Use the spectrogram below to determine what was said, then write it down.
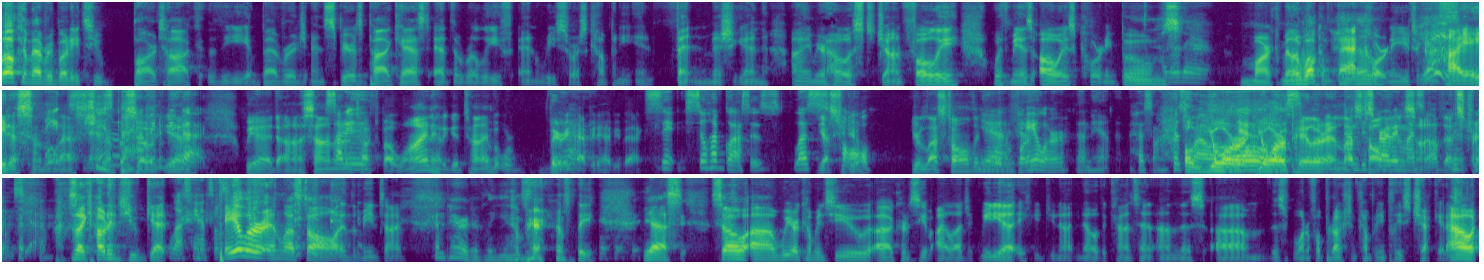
Welcome, everybody, to Bar Talk, the beverage and spirits podcast at the Relief and Resource Company in Fenton, Michigan. I am your host, Jon Foley. With me, as always, Courtney Booms. Hello there. Marc Miller. Welcome back, Hello. Courtney. You took Yes. a hiatus on the Thanks, last man. She's episode. happy to be yeah. back. We had uh, Sana Started- and talked about wine, had a good time, but we're very Yeah. happy to have you back. Still have glasses, less Yes, you do. Tall. You're less tall than you Yeah, were before? paler than Ha- Hassan. as Oh, well. you're Yeah. you're paler and less I'm less tall than describing Hassan. myself. That's true. yeah, It's like, how did you get less handsome. paler and less tall in the meantime? Comparatively, yes. comparatively. Yes. So uh, we are coming to you uh, courtesy of iLogic Media. If you do not know the content on this um, this wonderful production company, please check it out.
